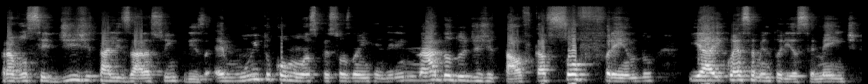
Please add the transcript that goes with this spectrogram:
para você digitalizar a sua empresa. É muito comum as pessoas não entenderem nada do digital, ficar sofrendo e aí, com essa mentoria semente,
